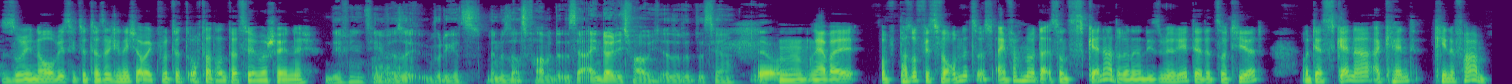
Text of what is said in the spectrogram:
So genau weiß ich das tatsächlich nicht, aber ich würde das auch darunter zählen wahrscheinlich. Definitiv. Also würde ich jetzt, wenn du sagst Farbe, das ist ja eindeutig farbig. Also das ist ja. Ja, mhm, ja weil, und pass auf, jetzt warum das so ist? Einfach nur, da ist so ein Scanner drin in diesem Gerät, der das sortiert. Und der Scanner erkennt keine Farben,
